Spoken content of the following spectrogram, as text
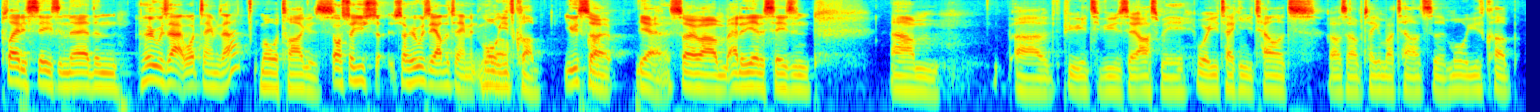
played a season there. Then Who was that? What team's that? more Tigers. Oh, so you. So who was the other team at youth club. Youth so, Yeah. So um, at the end of season, um, uh, a few interviews, they asked me, "Where are you taking your talents?" I was like, "I'm taking my talents to more youth club."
